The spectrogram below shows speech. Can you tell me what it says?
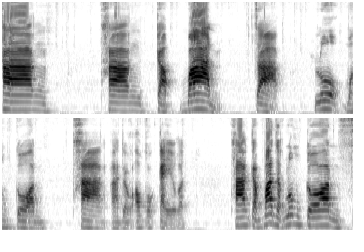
ทางทางกลับบ้านจากโลกมังกรทางอะเดี๋ยวเอากอไก่ก่อน ทางกลับบ้านจากโลกมังกร Z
